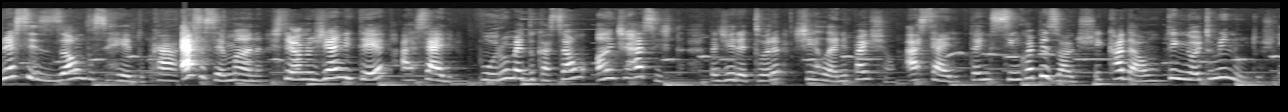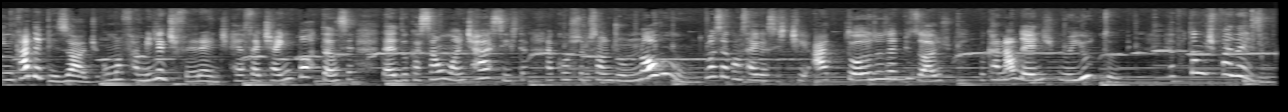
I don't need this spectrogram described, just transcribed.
precisando se reeducar, essa semana estreou no GNT a série Por uma Educação Antirracista, da diretora Shirlene Paixão. A série tem cinco episódios e cada um tem oito minutos. Em cada episódio, uma família diferente reflete a importância da educação antirracista na construção de um novo mundo. Você consegue assistir a todos os episódios no canal deles no YouTube. Eu vou dar um spoilerzinho.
